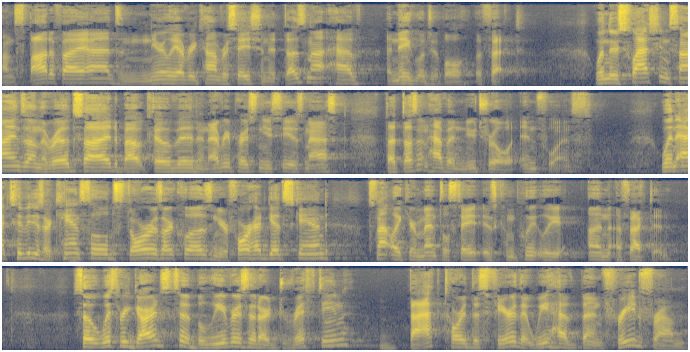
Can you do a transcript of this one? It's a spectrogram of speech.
on Spotify ads, and nearly every conversation, it does not have a negligible effect. When there's flashing signs on the roadside about COVID and every person you see is masked, that doesn't have a neutral influence. When activities are canceled, stores are closed, and your forehead gets scanned, it's not like your mental state is completely unaffected. So, with regards to believers that are drifting back toward this fear that we have been freed from,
